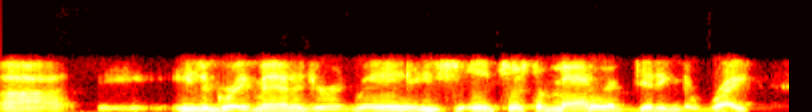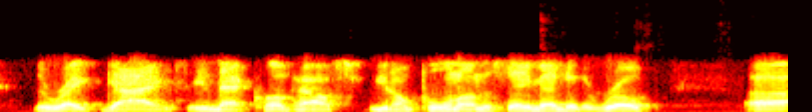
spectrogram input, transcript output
uh, he's a great manager. He's it's just a matter of getting the right the right guys in that clubhouse. You know, pulling on the same end of the rope. Uh,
